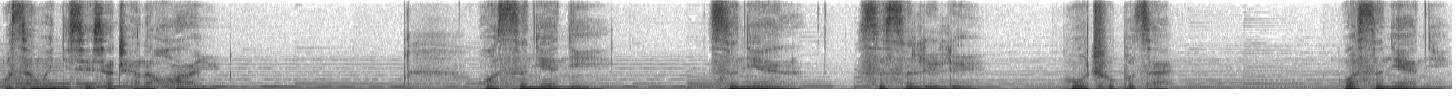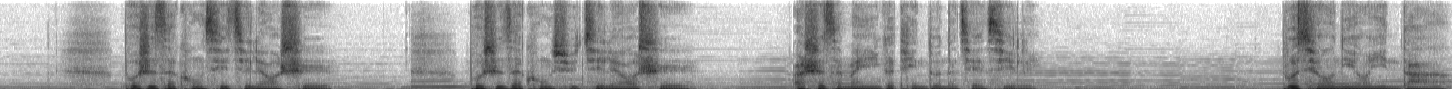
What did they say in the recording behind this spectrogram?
我曾为你写下这样的话语。我思念你，思念丝丝缕缕，无处不在。我思念你，不是在空虚寂寥时，不是在空虚寂寥时，而是在每一个停顿的间隙里。不求你有应答，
